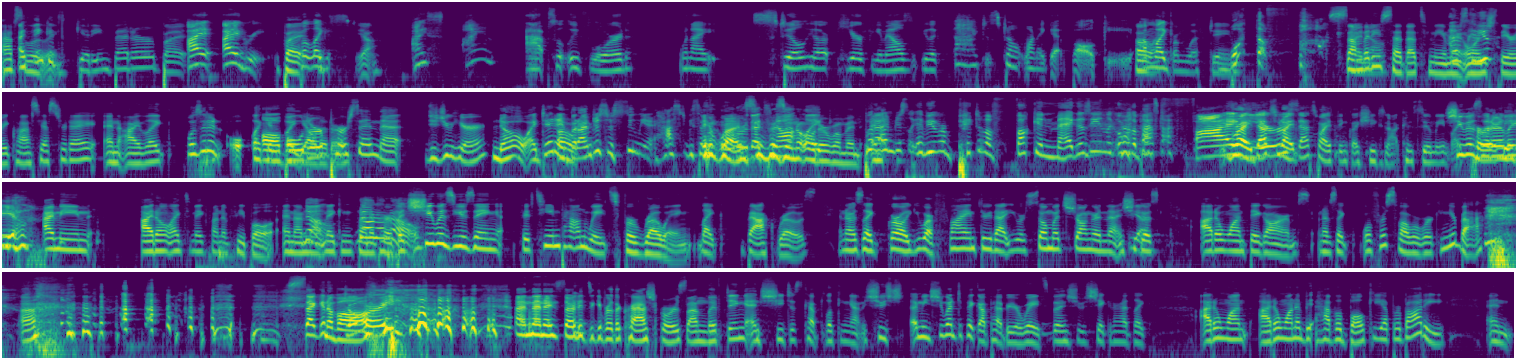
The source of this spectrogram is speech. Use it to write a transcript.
I Absolutely. I think it's getting better, but I I agree. but, but, like, yeah. I s- I am absolutely floored when I still hear, hear females be like, "Ah, I just don't want to get bulky. Oh, I'm like, from lifting. what the fuck? Somebody said that to me in my Orange "You've-" Theory class yesterday, and I like. was it an like All an older person that Did you hear? No, I didn't, Oh. but I'm just assuming it has to be someone It was. older that's it was not an like older woman. But And I'm just like, have you ever picked up a fucking magazine like over the past five right. years? That's what I. That's why I think like she's not consuming. she like, was literally. media. I mean, I don't like to make fun of people, and I'm No. not making fun No, of her. no. But she was using 15 pound weights for rowing, like back rows, and I was like, "Girl, you are flying through that. You are so much stronger than that." And she Yeah. goes. I don't want big arms. And I was like, well, first of all, we're working your back. Uh, second of all, Don't worry. and then I started to give her the crash course on lifting, and she just kept looking at me. She was, I mean, she went to pick up heavier weights, but then she was shaking her head like, "I don't want, I don't want to have a bulky upper body." And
